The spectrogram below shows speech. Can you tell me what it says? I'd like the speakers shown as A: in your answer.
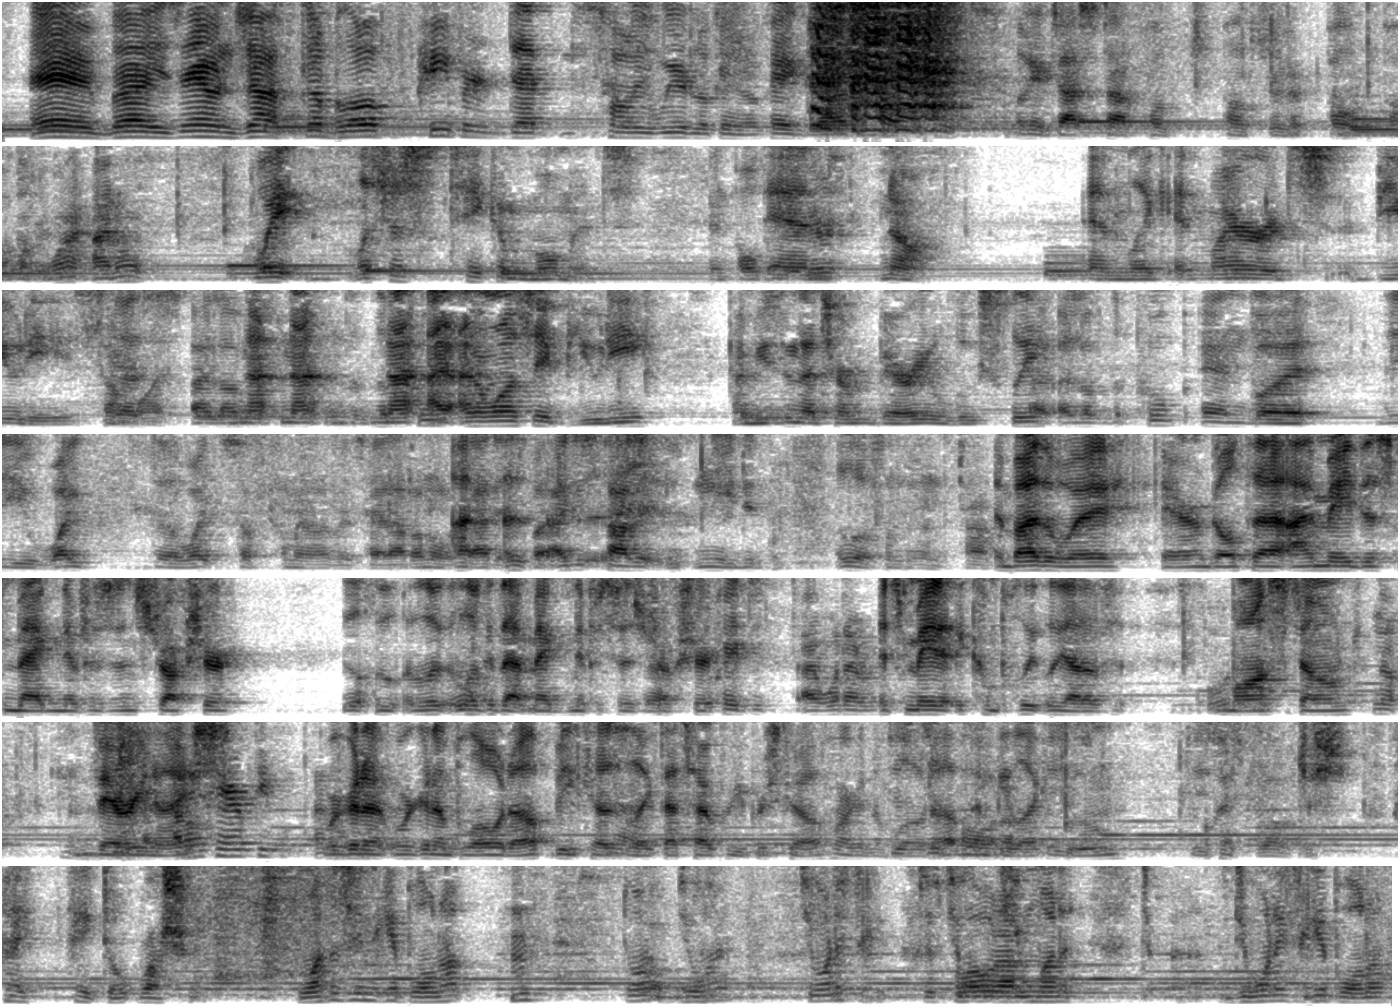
A: Hey, everybody, it's Aaron Josh. Gotta blow up a creeper that's totally weird looking. Okay, Josh. okay, Josh, stop. Pull, pull the trigger. Pull, pull the trigger.
B: Why? I don't. Wait. Let's just take a moment
A: And pull the
B: and
A: trigger.
B: no, and like admire its beauty somewhat.
A: Yes, I love
B: Not not
A: the- the
B: not.
A: poop.
B: I, I don't want to say beauty. I'm using that term very loosely.
A: I, I love the poop and the,
B: But-
A: the white the white stuff coming out of his head. I don't know what
B: I-
A: that is, but I just uh, thought it needed a little something on the top.
B: And by the way, Aaron built that. I made this magnificent structure.
A: Ugh.
B: L- look, look at that magnificent structure.
A: Okay, just, uh, whatever.
B: It's made it completely out of moss stone.
A: no.
B: Very
A: I don't
B: nice.
A: care, people. I
B: We're gonna we're gonna blow it up because
A: Yeah.
B: like that's how creepers go. We're gonna blow
A: Just
B: it up
A: blow
B: and
A: it
B: be
A: up,
B: like
A: please.
B: boom.
A: Please
B: Okay,
A: just blow
B: just hey hey, don't rush me. You want this thing to get blown up? Hmm? Do you want, do you want it? Do you want it to get,
A: Just
B: do,
A: blow it
B: do
A: up.
B: you want it? Do, uh, do you want it to get blown up?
